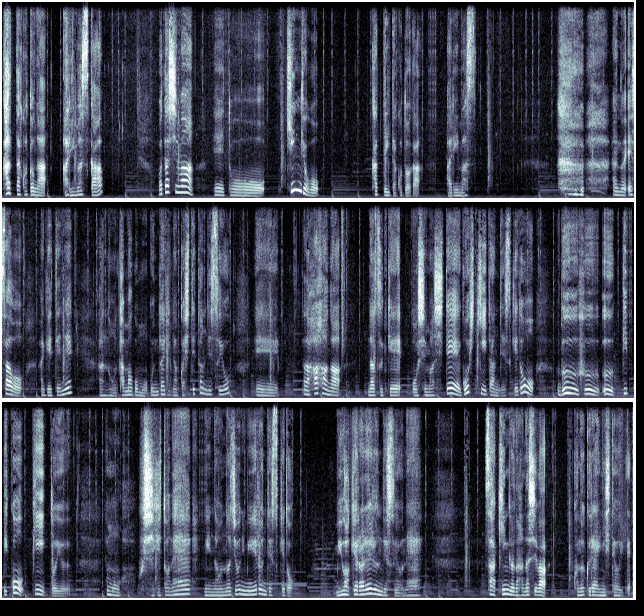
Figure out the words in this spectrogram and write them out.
飼ったことがありますか？私はえっ、ー、と金魚を飼っていたことがあります。あの餌をあげてねあの卵も産んだりなんかしてたんですよ、えー、ただ母が名付けをしまして5匹いたんですけどブーフーウーピッピコピーというでも不思議とねみんな同じように見えるんですけど見分けられるんですよね。さあ金魚の話はこのくらいにしておいて。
